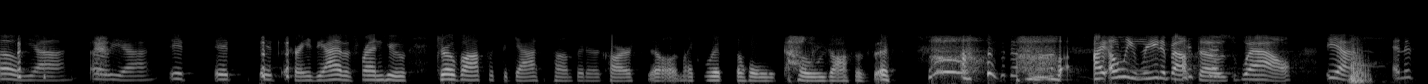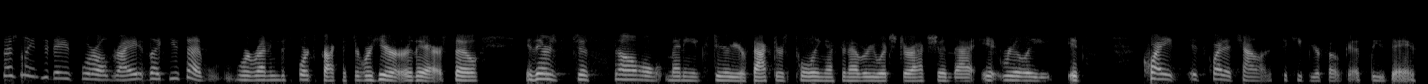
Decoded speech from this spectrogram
oh yeah. Oh yeah. It's it's it's crazy. I have a friend who drove off with the gas pump in her car still and like ripped the whole hose off of the I only read about those. Wow. Yeah. And especially in today's world, right? Like you said, we're running the sports practice or we're here or there. So there's just so many exterior factors pulling us in every which direction that it really it's quite it's quite a challenge to keep your focus these days.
